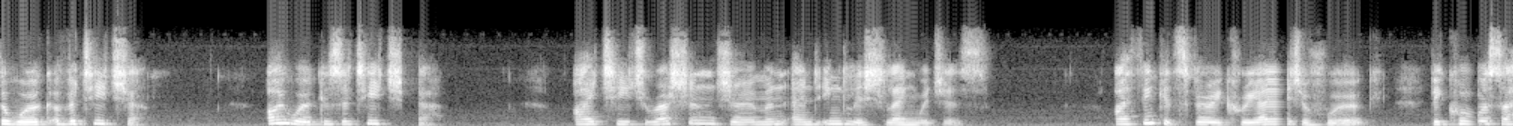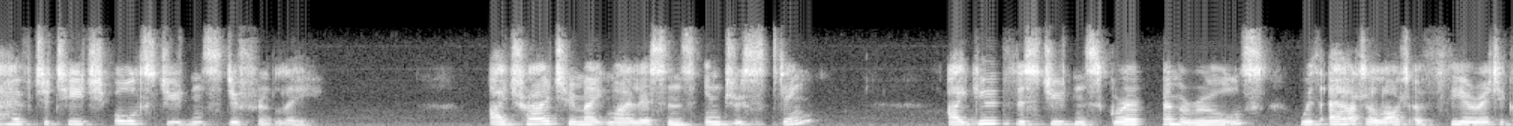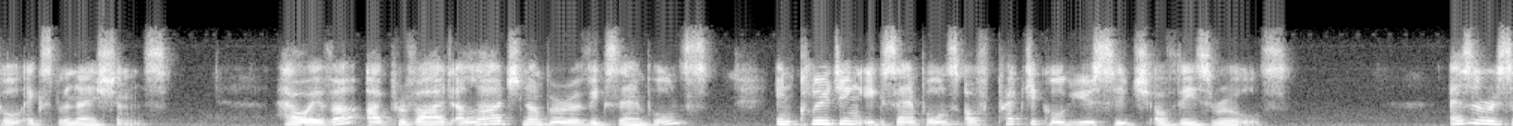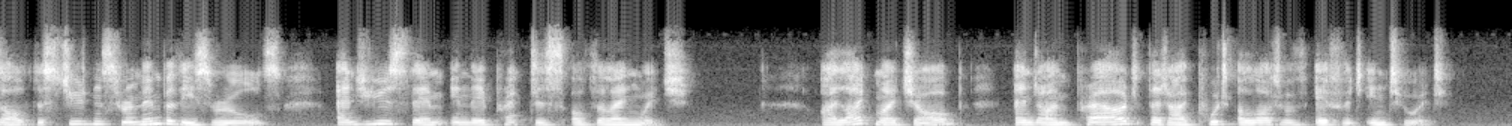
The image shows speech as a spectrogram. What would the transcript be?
The work of a teacher. I work as a teacher. I teach Russian, German, and English languages. I think it's very creative work because I have to teach all students differently. I try to make my lessons interesting. I give the students grammar rules without a lot of theoretical explanations. However, I provide a large number of examples, including examples of practical usage of these rules. As a result, the students remember these rules and use them in their practice of the language. I like my job and I'm proud that I put a lot of effort into it.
